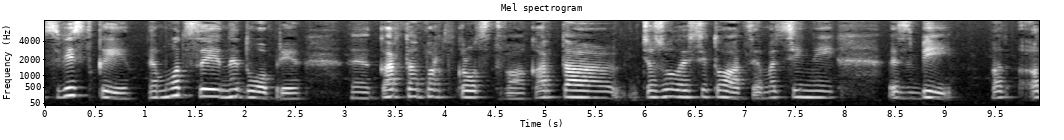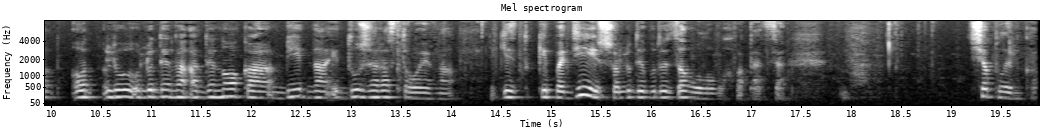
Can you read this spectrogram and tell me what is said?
звістки, емоції недобрі, е, карта банкротства, карта тяжелої ситуації, емоційний збій. Людина одинока, бідна і дуже розстроєна. Якісь такі події, що люди будуть за голову хвататися. Чаплинка.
